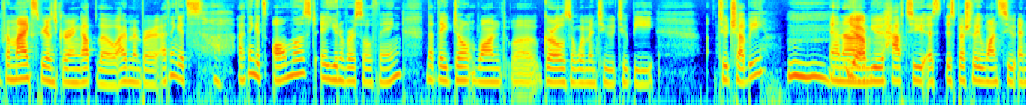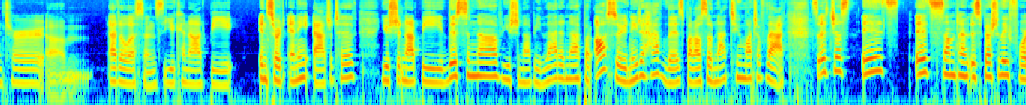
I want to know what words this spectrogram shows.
From my experience growing up, though, I remember I think it's I think it's almost a universal thing that they don't want uh, girls or women to to be too chubby. and um, Yeah. you have to especially once you enter um, adolescence you cannot be insert any adjective. You should not be this enough. You should not be that enough. But also you need to have this but also not too much of that. So it's just it's it's sometimes especially for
